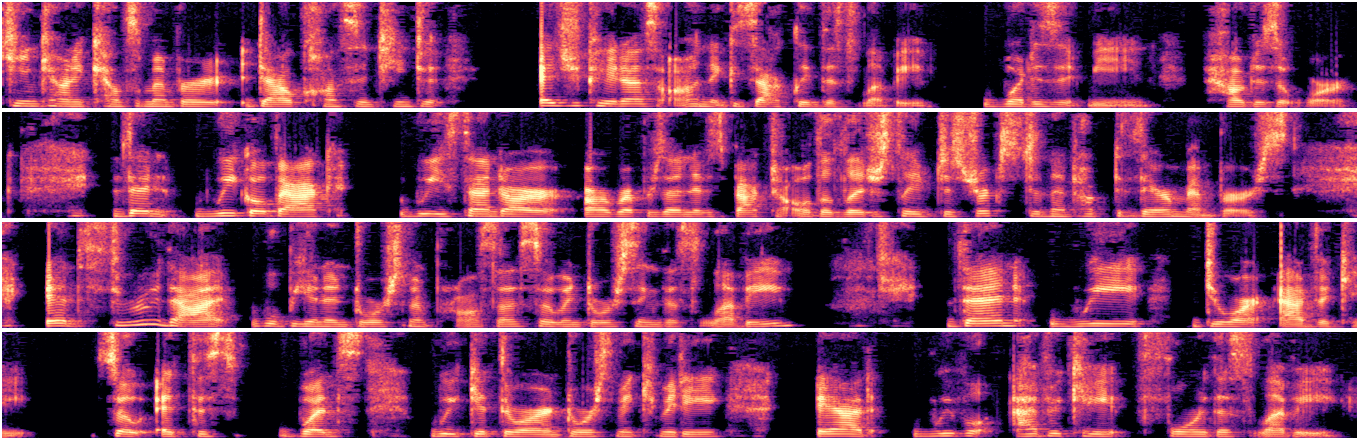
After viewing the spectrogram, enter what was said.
King County Council Member Dow Constantine to educate us on exactly this levy. What does it mean? How does it work? Then we go back we send our our representatives back to all the legislative districts to then talk to their members and through that will be an endorsement process so endorsing this levy then we do our advocate. So at this, once we get through our endorsement committee, and we will advocate for this levy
